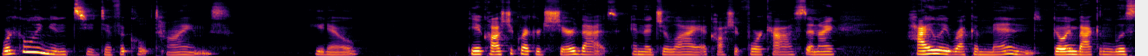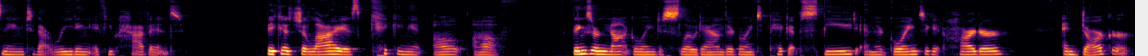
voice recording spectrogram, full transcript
we're going into difficult times. You know, the Akashic Records shared that in the July Akashic forecast. And I highly recommend going back and listening to that reading if you haven't because July is kicking it all off. Things are not going to slow down. They're going to pick up speed and they're going to get harder and darker.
